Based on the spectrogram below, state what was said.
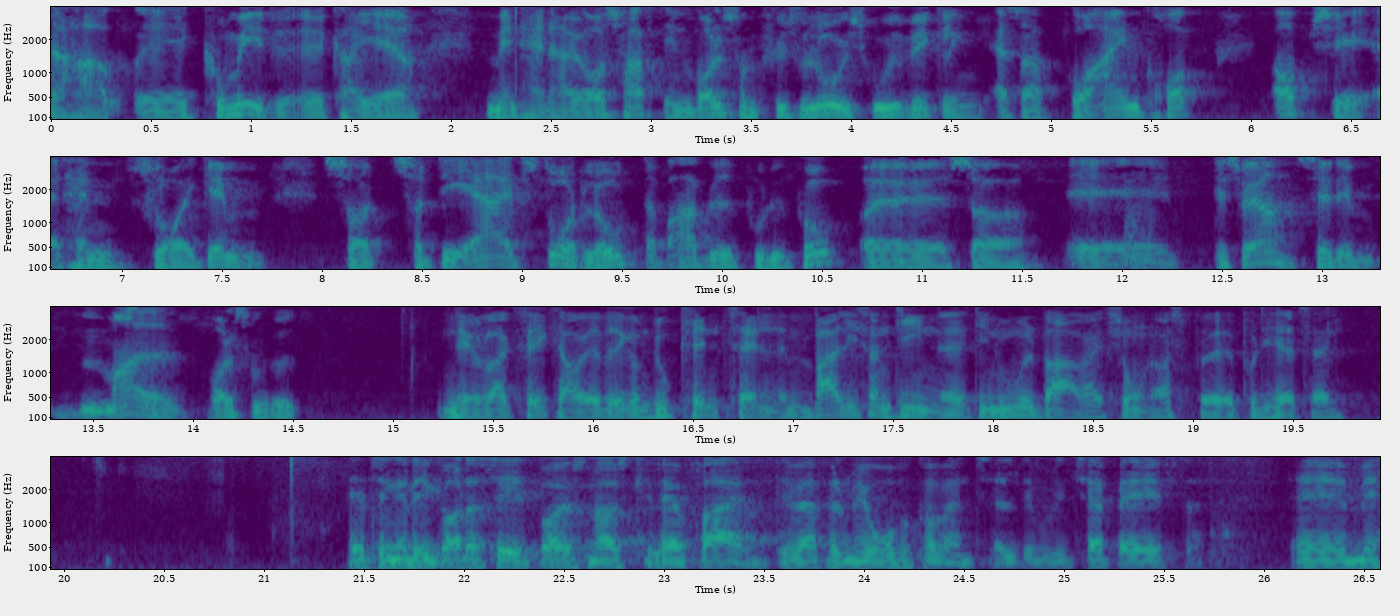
der har øh, komet-karriere, men han har jo også haft en voldsom fysiologisk udvikling, altså på egen krop, op til, at han slår igennem. Så, så det er et stort load, der bare er blevet puttet på, øh, så øh, desværre ser det meget voldsomt ud. Nikolaj Krikhav, jeg ved ikke, om du kendte tallene, men bare lige sådan din, øh, din umiddelbare reaktion også på, på de her tal. Jeg tænker, det er godt at se, at Bøjsen også kan lave fejl, i hvert fald med Europacup-antal. Det må de tage bagefter. Øh, men,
